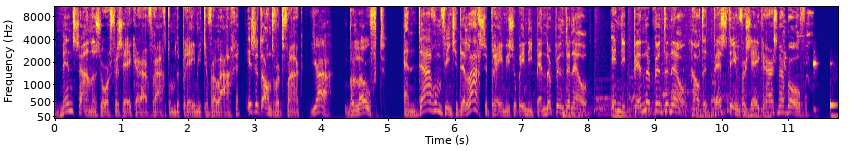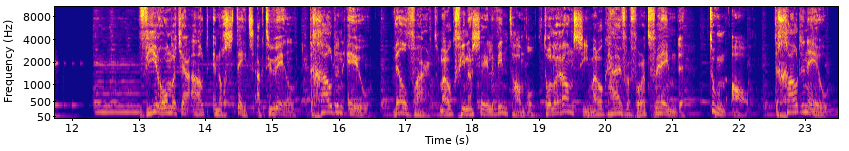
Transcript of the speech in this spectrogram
100.000 mensen aan een zorgverzekeraar vraagt om de premie te verlagen... is het antwoord vaak... Ja, beloofd. En daarom vind je de laagste premies op independer.nl. Independer.nl haalt het beste in verzekeraars naar boven. 400 jaar oud en nog steeds actueel. De Gouden Eeuw. Welvaart, maar ook financiële windhandel. Tolerantie, maar ook huiver voor het vreemde toen al. De Gouden Eeuw.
